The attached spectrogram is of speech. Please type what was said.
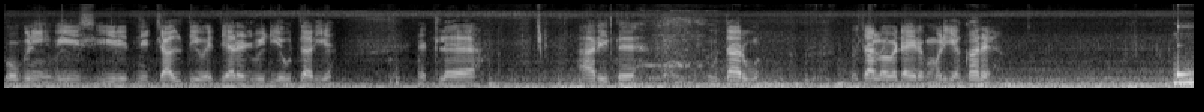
ઓગણીસ વીસ એ રીતની ચાલતી હોય ત્યારે જ વીડિયો ઉતારીએ. એટલે, આ રીતે ઉતારવું. તો ચાલો હવે ડાયરેક્ટ મળીએ ઘરે. ફાઇનલી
